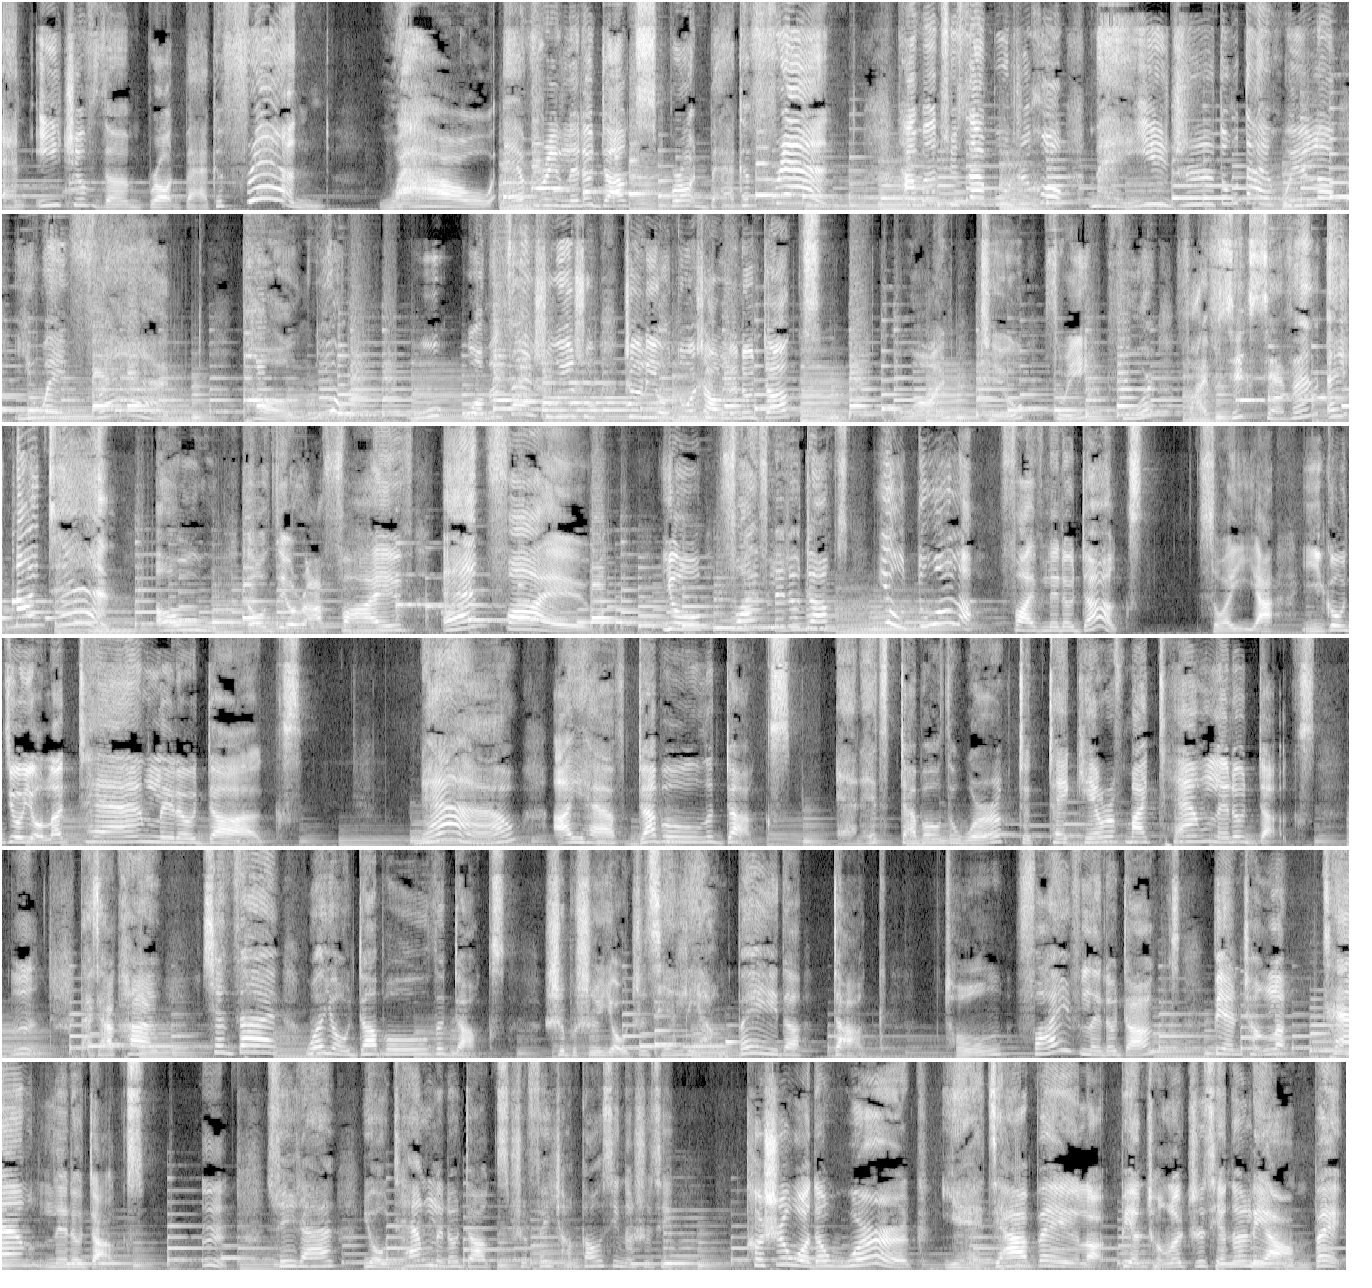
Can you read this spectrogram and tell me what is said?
and each of them brought back a friend. Wow! Every little ducks brought back a friend. 他们去散步之后，每一只都带回了一位 friend 朋友。五，我们再数一数，这里有多少 little ducks？One, two, three, four, five, six, seven, eight, nine, ten. Oh, oh, there are five and five. 有 five little ducks，又多了 five little ducks。所以呀，一共就有了 ten little ducks. Now I have double the ducks, and it's double the work to take care of my ten little ducks. 嗯，大家看，现在我有 double the ducks，是不是有之前两倍的 duck？从 five little ducks 变成了 ten little ducks。嗯，虽然有 ten little ducks 是非常高兴的事情， 可是我的 work 也加倍了，变成了之前的两倍。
